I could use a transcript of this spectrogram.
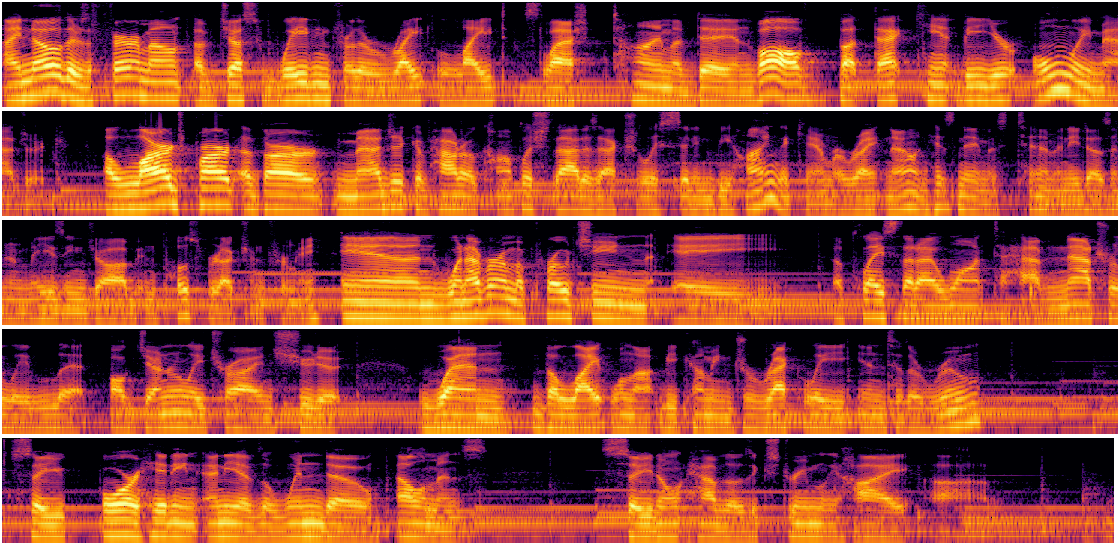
I know there's a fair amount of just waiting for the right light slash time of day involved, but that can't be your only magic. A large part of our magic of how to accomplish that is actually sitting behind the camera right now, and his name is Tim, and he does an amazing job in post-production for me. And whenever I'm approaching a, a place that I want to have naturally lit, I'll generally try and shoot it when the light will not be coming directly into the room so you or hitting any of the window elements so you don't have those extremely high uh,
